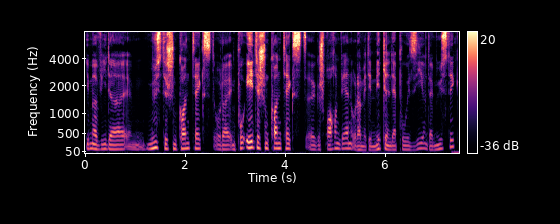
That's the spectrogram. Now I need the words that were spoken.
immer wieder im mystischen Kontext oder im poetischen Kontext äh, gesprochen werden oder mit den Mitteln der Poesie und der Mystik.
